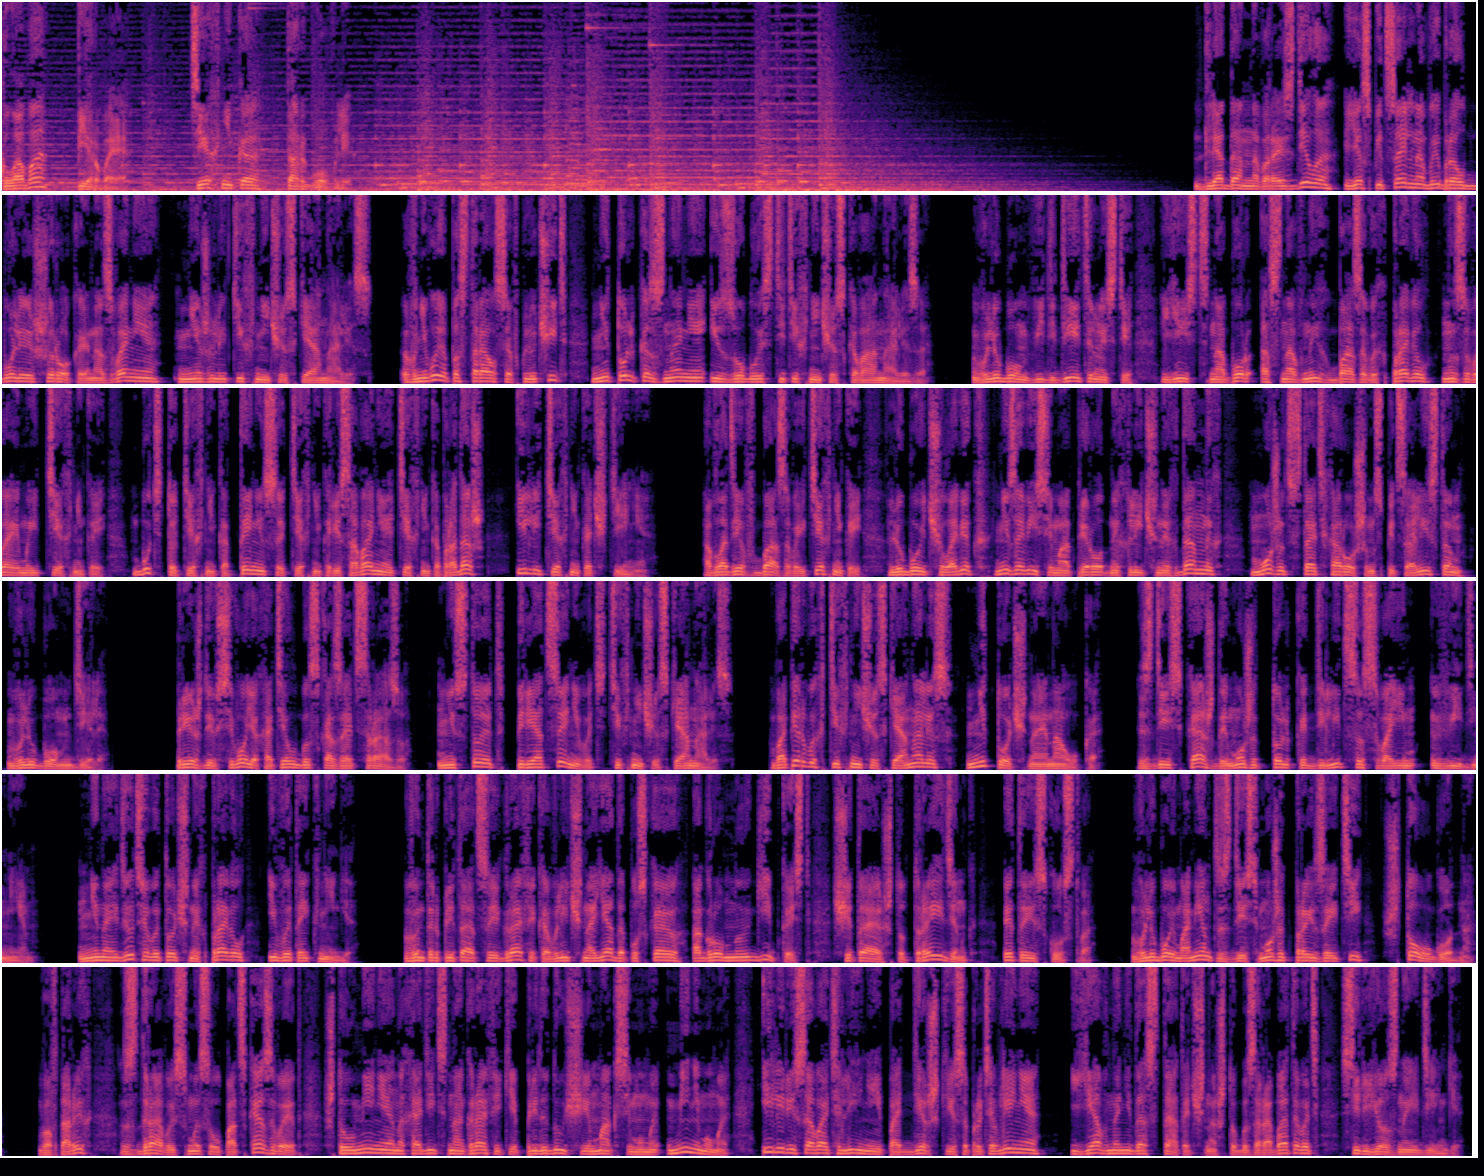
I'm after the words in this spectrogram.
Глава первая. Техника торговли. Для данного раздела я специально выбрал более широкое название, нежели технический анализ. В него я постарался включить не только знания из области технического анализа. В любом виде деятельности есть набор основных базовых правил, называемый техникой, будь то техника тенниса, техника рисования, техника продаж или техника чтения. Овладев базовой техникой, любой человек, независимо от природных личных данных, может стать хорошим специалистом в любом деле. Прежде всего я хотел бы сказать сразу, не стоит переоценивать технический анализ. Во-первых, технический анализ — неточная наука. Здесь каждый может только делиться своим видением. Не найдете вы точных правил и в этой книге. В интерпретации графиков лично я допускаю огромную гибкость, считая, что трейдинг — это искусство. В любой момент здесь может произойти что угодно. Во-вторых, здравый смысл подсказывает, что умение находить на графике предыдущие максимумы-минимумы или рисовать линии поддержки и сопротивления явно недостаточно, чтобы зарабатывать серьезные деньги.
